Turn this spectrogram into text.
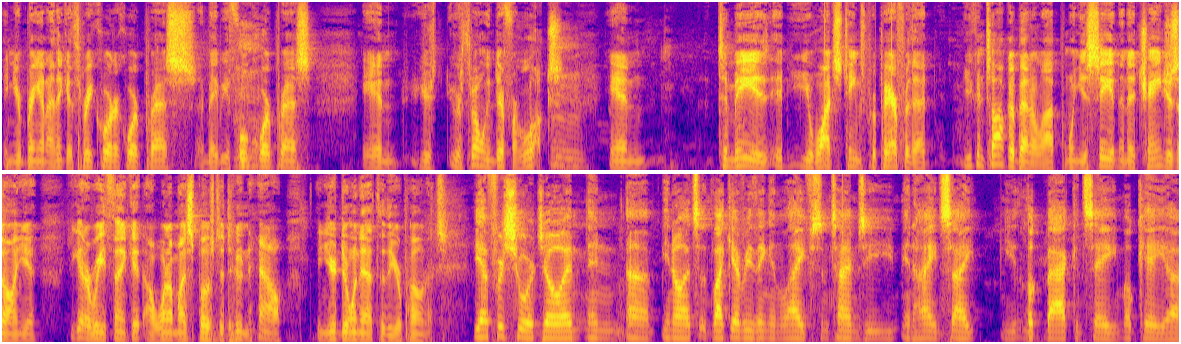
and you're bringing, I think, a three quarter court press and maybe a full court press, and you're, you're throwing different looks. And to me, it, it, you watch teams prepare for that. You can talk about it a lot, but when you see it and it changes on you, you got to rethink it. Oh, what am I supposed to do now? And you're doing that to your opponents. Yeah, for sure, Joe. And, and uh, you know, it's like everything in life. Sometimes you, in hindsight, you look back and say, okay, uh,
